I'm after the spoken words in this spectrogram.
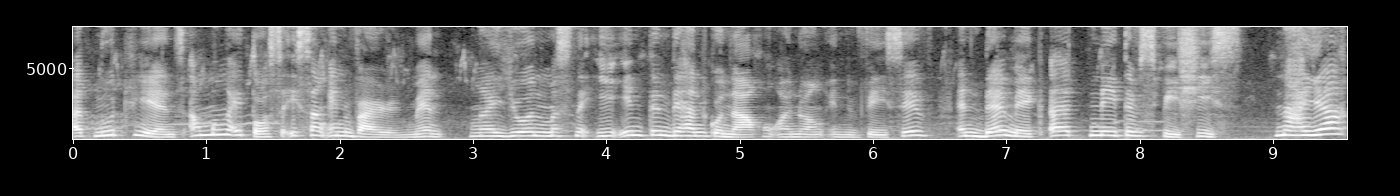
at nutrients ang mga ito sa isang environment. Ngayon, mas naiintindihan ko na kung ano ang invasive, endemic at native species. Naya,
